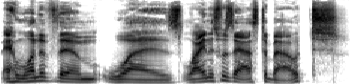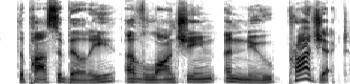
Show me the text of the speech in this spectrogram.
And one of them was Linus was asked about the possibility of launching a new project.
